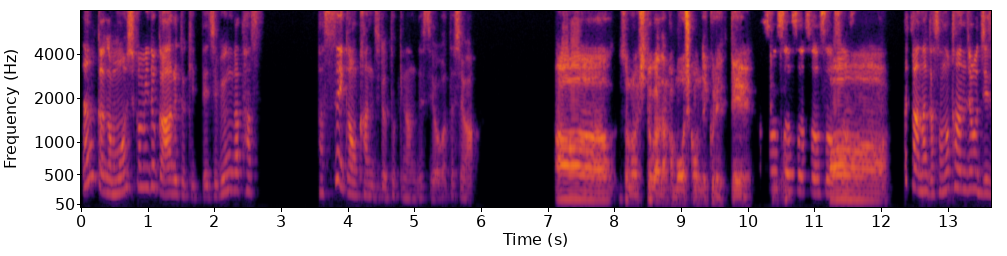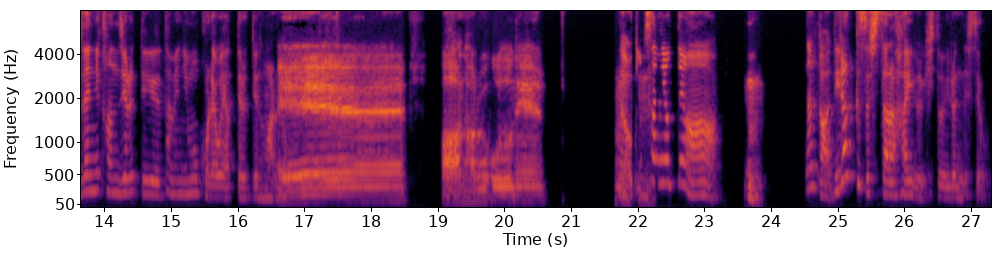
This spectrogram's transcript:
なんかが申し込みとかあるときって自分が達達成感を感じるときなんですよ、私は。ああ、その人がなんか申し込んでくれて。そうそうそうそうそうそう。ああ、だからなんかその感情を事前に感じるっていうためにもこれをやってるっていうのもある。ええああ、なるほどね。うんだからお客さんによっては、うん、なんかリラックスしたら入る人いるんですよ。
